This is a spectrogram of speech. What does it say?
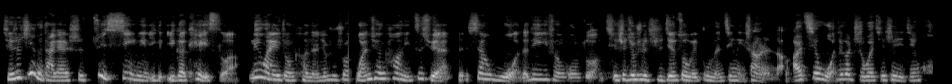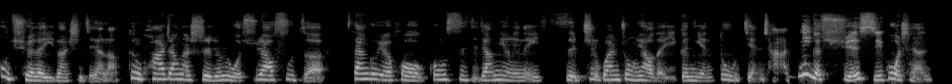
其实这个大概是最幸运的一个一个 case 了。另外一种可能就是说，完全靠你自学。像我的第一份工作，其实就是直接作为部门经理上任的，而且我这个职位其实已经空缺了一段时间了。更夸张的是，就是我需要负责三个月后公司即将面临的一次至关重要的一个年度检查。那个学习过程，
